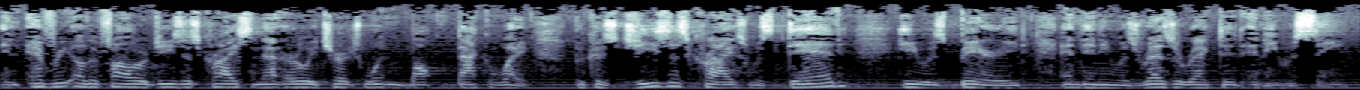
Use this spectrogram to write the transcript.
and every other follower of Jesus Christ in that early church wouldn't back away. Because Jesus Christ was dead, he was buried, and then he was resurrected and he was seen.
